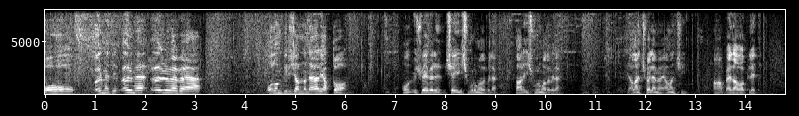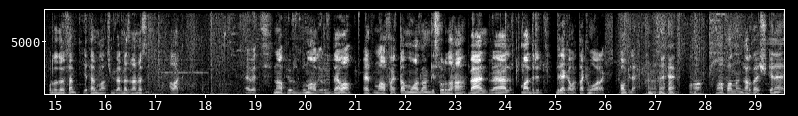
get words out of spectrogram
Of. Ölmedi. Ölme. Ölme be. Oğlum bir canla neler yaptı o. Oğlum 3v1 şey hiç vurmadı bile. Daha hiç vurmadı bile. Yalan söyleme, yalan çiğ. Aha bedava plate. Burada dönsem yeter mi lan? Şimdi vermez vermez. Alak. Evet. Ne yapıyoruz? Bunu alıyoruz. Devam. Evet muvaffaktan muazzam bir soru daha. Ben Real Madrid. Direkt ama takım olarak. Komple. Aha. Ne yapan lan kardeş? Gene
